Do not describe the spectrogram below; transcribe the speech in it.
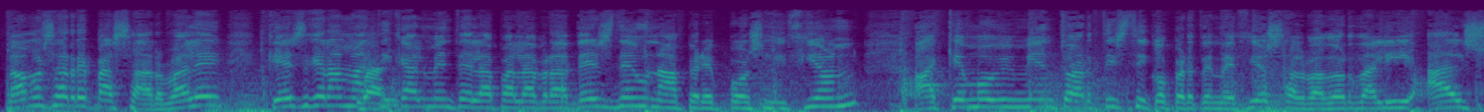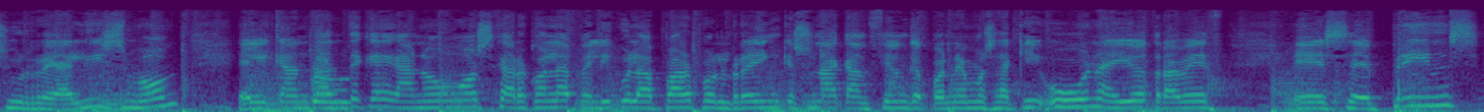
Vamos a repasar, ¿vale? ¿Qué es gramaticalmente la palabra desde una preposición? ¿A qué movimiento artístico perteneció Salvador Dalí al surrealismo? El cantante que ganó un Oscar con la película Purple Rain, que es una canción que ponemos aquí una y otra vez, es eh, Prince.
